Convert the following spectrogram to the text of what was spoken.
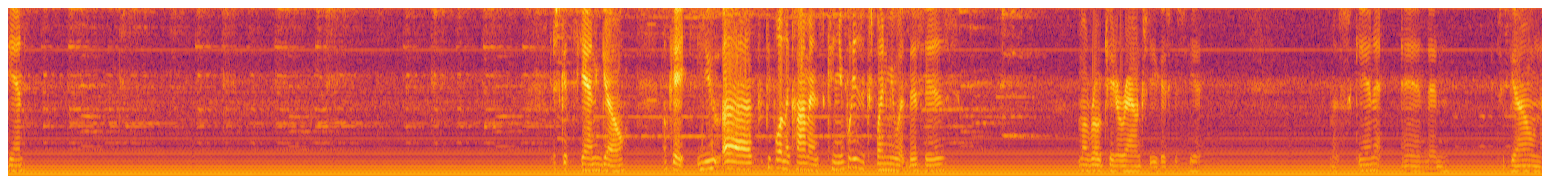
Scan. Just get scanned and go. Okay, you, uh, for people in the comments, can you please explain to me what this is? I'm gonna rotate around so you guys can see it. I'm gonna scan it, and then it's gone.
